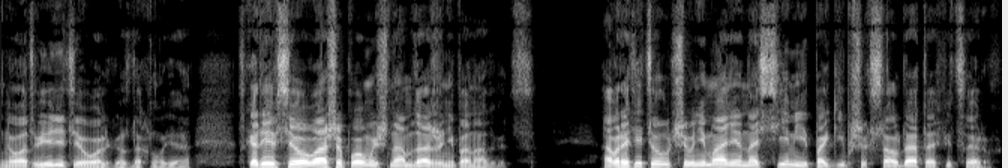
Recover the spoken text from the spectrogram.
«Вот видите, Ольга», — вздохнул я, — «скорее всего, ваша помощь нам даже не понадобится». Обратите лучше внимание на семьи погибших солдат и офицеров,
